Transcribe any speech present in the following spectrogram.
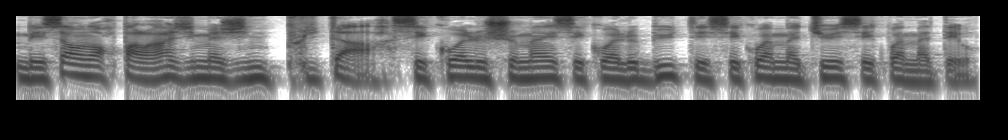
Mais ça, on en reparlera, j'imagine, plus tard. C'est quoi le chemin et c'est quoi le but et c'est quoi Mathieu et c'est quoi Mathéo?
